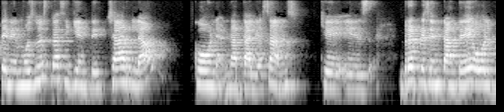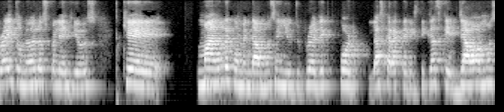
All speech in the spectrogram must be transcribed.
tenemos nuestra siguiente charla con Natalia Sanz, que es representante de Albright, uno de los colegios que más recomendamos en YouTube Project por las características que ya vamos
